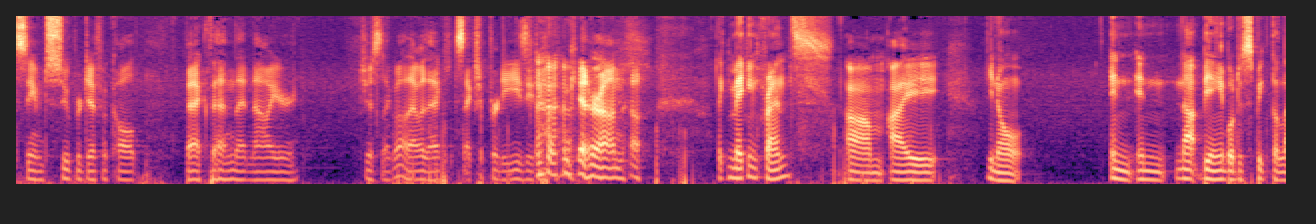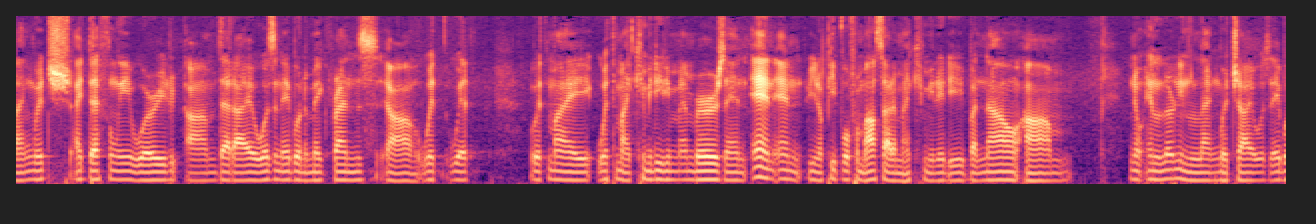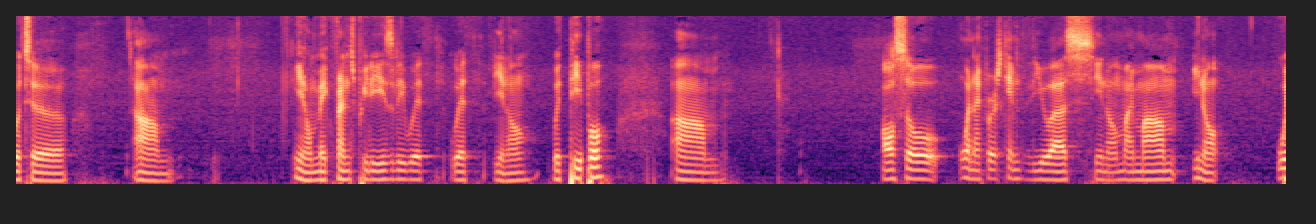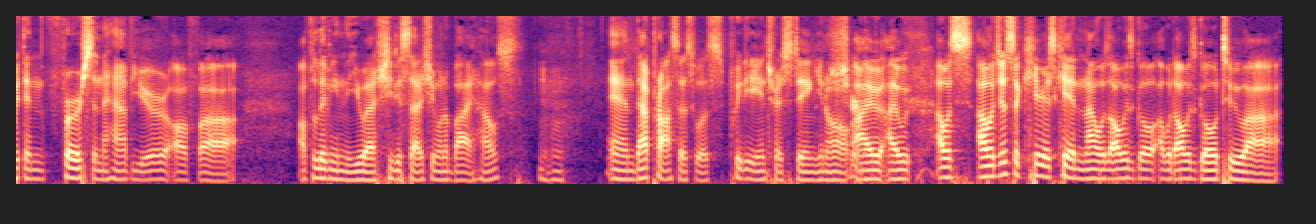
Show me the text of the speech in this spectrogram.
seemed super difficult back then that now you're just like, well, that was actually, it's actually pretty easy to get around now. like making friends. Um, I, you know, in in not being able to speak the language, I definitely worried um, that I wasn't able to make friends uh, with with with my with my community members and and and you know people from outside of my community. But now, um, you know, in learning the language, I was able to, um, you know, make friends pretty easily with with you know with people. Um, also when I first came to the U.S., you know, my mom, you know, within first and a half year of uh, of living in the U.S., she decided she wanted to buy a house, Mm-hmm. and that process was pretty interesting. You know, Sure. I, I w- I was I was just a curious kid, and I was always go I would always go to uh,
